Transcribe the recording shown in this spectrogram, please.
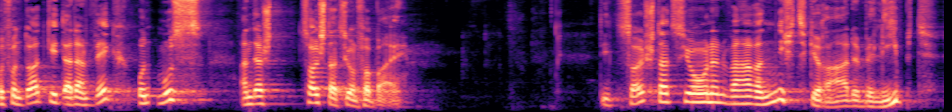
Und von dort geht er dann weg und muss an der Zollstation vorbei. Die Zollstationen waren nicht gerade beliebt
